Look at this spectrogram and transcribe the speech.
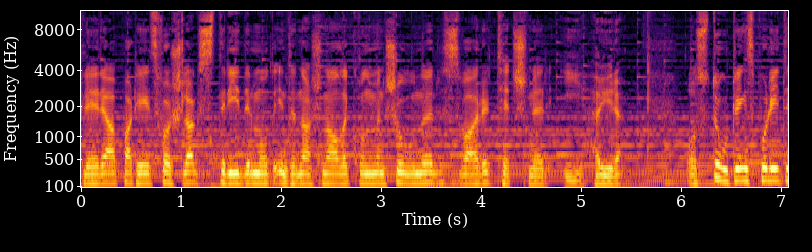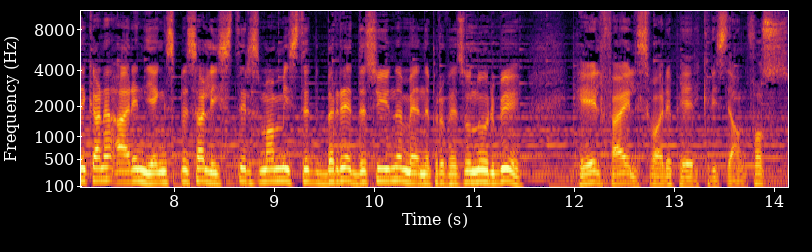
Flere av partiets forslag strider mot internasjonale konvensjoner, svarer Tetzschner i Høyre. Og stortingspolitikerne er en gjeng spesialister som har mistet breddesynet, mener professor Nordby. Helt feil, svarer Per Christian Foss.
